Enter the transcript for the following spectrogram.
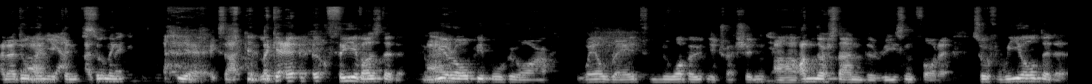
and I don't Aye. think you Yeah, can. I don't think many. Yeah, exactly. Like it, it- three of us did it. And we Aye. are all people who are well read, know about nutrition, Uh-huh. understand the reason for it. So if we all did it,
